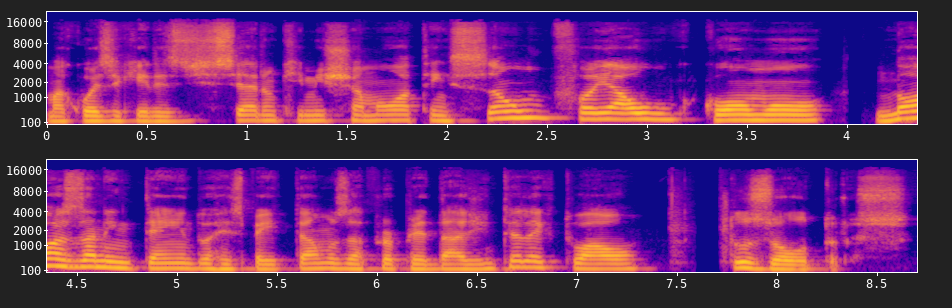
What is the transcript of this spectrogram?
Uma coisa que eles disseram que me chamou a atenção foi algo como: Nós da Nintendo respeitamos a propriedade intelectual dos outros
